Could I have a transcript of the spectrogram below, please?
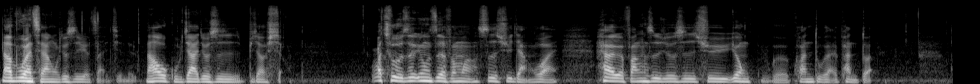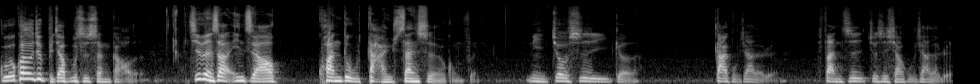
那不管怎样，我就是一个窄肩的人。然后我骨架就是比较小。啊，除了这用这个方法是去量外，还有一个方式就是去用骨骼宽度来判断。骨骼宽度就比较不吃身高了，基本上你只要宽度大于三十二公分，你就是一个大骨架的人；反之就是小骨架的人。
